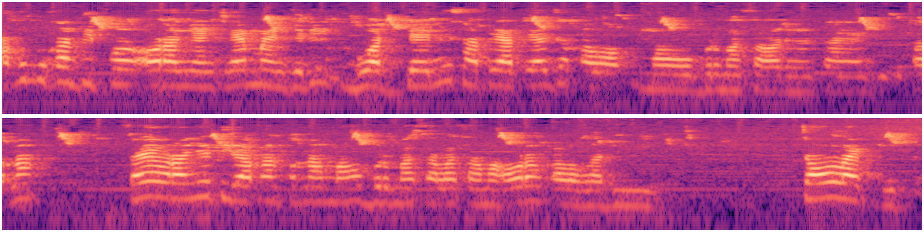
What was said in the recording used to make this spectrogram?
aku bukan tipe orang yang cemen jadi buat Dennis hati-hati aja kalau mau bermasalah dengan saya gitu karena saya orangnya tidak akan pernah mau bermasalah sama orang kalau nggak dicolek gitu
